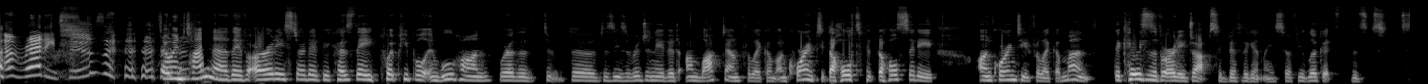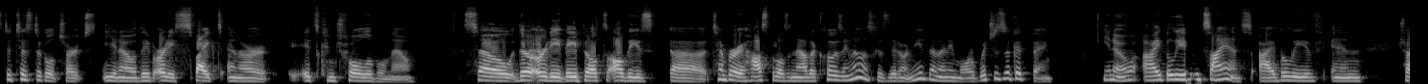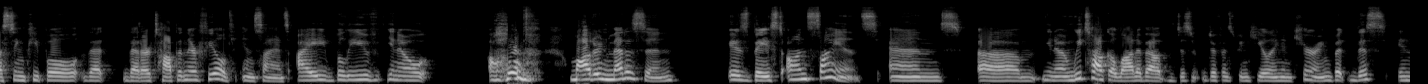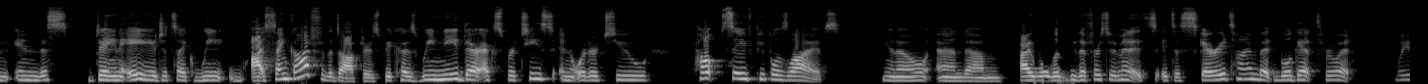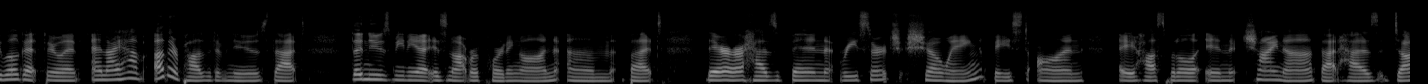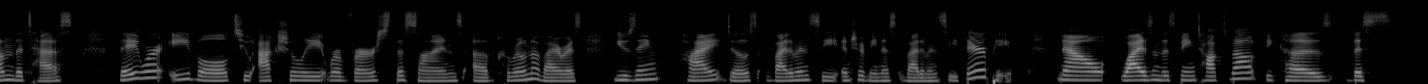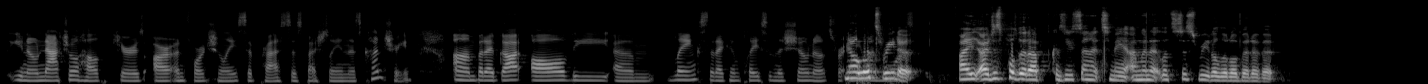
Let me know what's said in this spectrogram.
I'm ready, Suze. so in China, they've already started because they put people in Wuhan, where the the disease originated, on lockdown for like a, on quarantine. The whole the whole city on quarantine for like a month. The cases have already dropped significantly. So if you look at the statistical charts, you know they've already spiked and are it's controllable now. So they're already they built all these uh, temporary hospitals and now they're closing those because they don't need them anymore, which is a good thing. You know, I believe in science. I believe in trusting people that that are top in their field in science. I believe, you know, all of modern medicine is based on science, and um, you know, and we talk a lot about the difference between healing and curing. But this in in this day and age, it's like we I thank God for the doctors because we need their expertise in order to help save people's lives you know and um, i will be the first to admit it's it's a scary time but we'll get through it we will get through it. And I have other positive news that the news media is not reporting on, um, but there has been research showing, based on a hospital in China that has done the test, they were able to actually reverse the signs of coronavirus using high dose vitamin C, intravenous vitamin C therapy. Now, why isn't this being talked about? Because this you know natural health cures are unfortunately suppressed especially in this country um, but i've got all the um, links that i can place in the show notes for no let's read it I, I just pulled it up because you sent it to me i'm gonna let's just read a little bit of it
